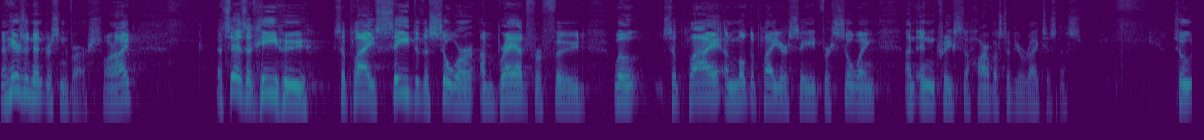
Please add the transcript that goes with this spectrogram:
Now, here's an interesting verse, all right? It says that he who supplies seed to the sower and bread for food will supply and multiply your seed for sowing and increase the harvest of your righteousness. So,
